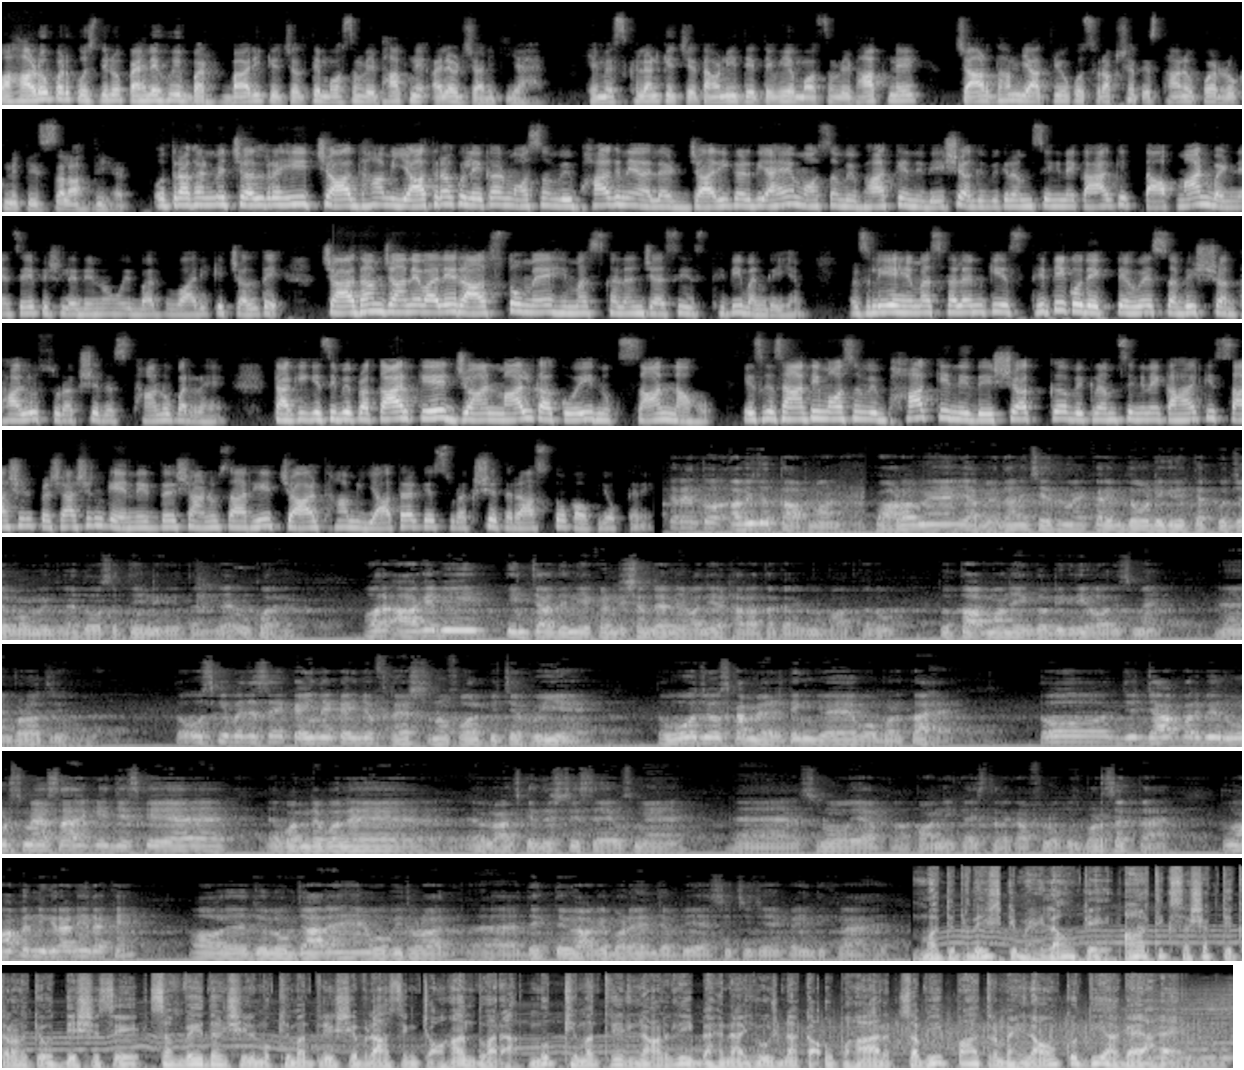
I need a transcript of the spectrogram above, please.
पहाड़ों पर कुछ दिनों पहले हुई बर्फबारी के चलते मौसम विभाग ने अलर्ट जारी किया है। हिमस्खलन की चेतावनी देते हुए मौसम विभाग ने चारधाम यात्रियों को सुरक्षित स्थानों पर रुकने की सलाह दी है। उत्तराखंड में चल रही चारधाम यात्रा को लेकर मौसम विभाग ने अलर्ट जारी कर दिया है। मौसम विभाग के निदेशक विक्रम सिंह ने कहा कि तापमान बढ़ने से पिछले दिनों हुई बर्फबारी के चलते चारधाम जाने वाले रास्तों में हिमस्खलन जैसी स्थिति बन गई है। इसलिए हिमस्खलन की स्थिति को देखते हुए सभी श्रद्धालु सुरक्षित स्थानों पर रहें, ताकि किसी भी प्रकार के जान माल का कोई नुकसान ना हो। इसके साथ ही मौसम विभाग के निदेशक विक्रम सिंह ने कहा कि शासन प्रशासन के निर्देशानुसार ही चार धाम यात्रा के सुरक्षित रास्तों का उपयोग करें। करें तो अभी जो तापमान है, पहाड़ों में या मैदानी क्षेत्र में करीब दो डिग्री तक कुछ जगहों में जो है, दो से तीन डिग्री तक जो है, ऊपर है। और आगे भी तीन चार दिन ये कंडीशन रहने वाली है, अठारह तक अगर मैं बात करूँ तो तापमान एक दो डिग्री और इसमें बढ़ोतरी होगी। तो उसकी वजह से कहीं ना कहीं जो फ्रेश स्नोफॉल पीछे हुई है तो वो जो उसका मेल्टिंग जो है, वो बढ़ता है। तो जहाँ पर भी रूट्स में ऐसा है कि जिसके वनरेबल है एवलांच की दृष्टि से उसमें स्नो या पानी का इस तरह का फ्लो कुछ बढ़ सकता है तो वहाँ पर निगरानी रखें। और जो लोग जा रहे हैं, वो भी थोड़ा देखते हुए आगे बढ़े जब भी ऐसी चीज़ें कहीं दिख रहा है। मध्य प्रदेश की महिलाओं के आर्थिक सशक्तिकरण के उद्देश्य से संवेदनशील मुख्यमंत्री शिवराज सिंह चौहान द्वारा मुख्यमंत्री लाडली बहना योजना का उपहार सभी पात्र महिलाओं को दिया गया है।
